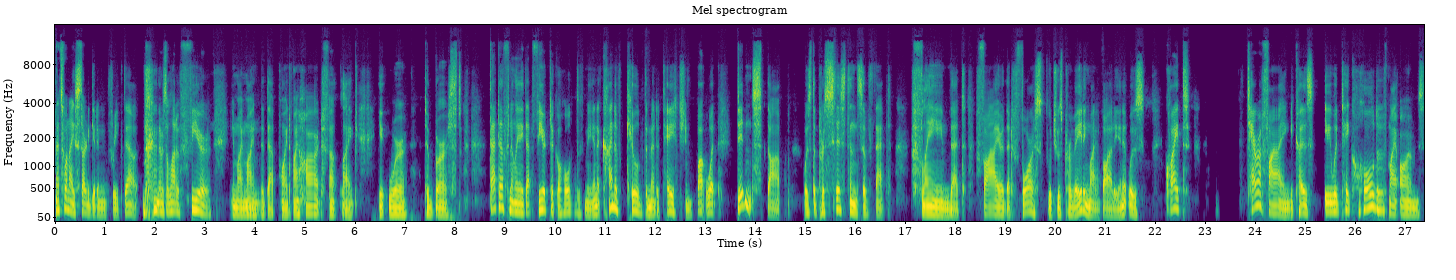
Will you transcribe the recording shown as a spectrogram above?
that's when I started getting freaked out. there was a lot of fear in my mind at that point. My heart felt like it were to burst. That definitely, that fear took a hold of me and it kind of killed the meditation. But what didn't stop was the persistence of that flame, that fire, that force, which was pervading my body. And it was quite terrifying because it would take hold of my arms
